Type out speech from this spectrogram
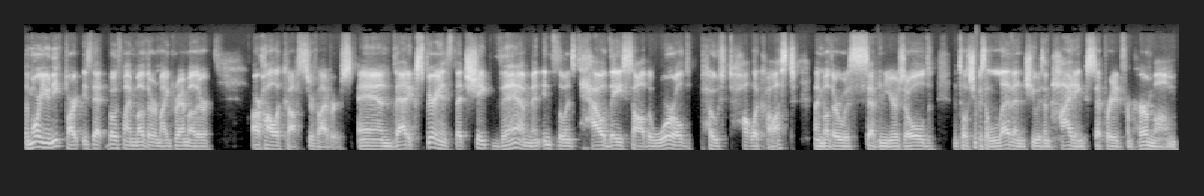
The more unique part is that both my mother and my grandmother are Holocaust survivors. And that experience that shaped them and influenced how they saw the world post Holocaust. My mother was seven years old until she was 11. She was in hiding, separated from her mom.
